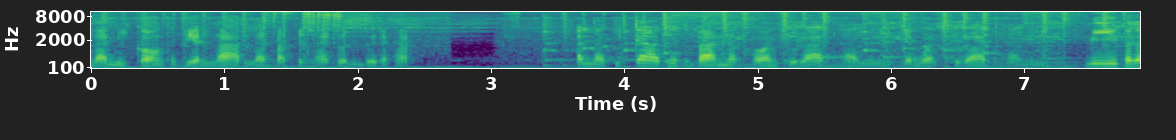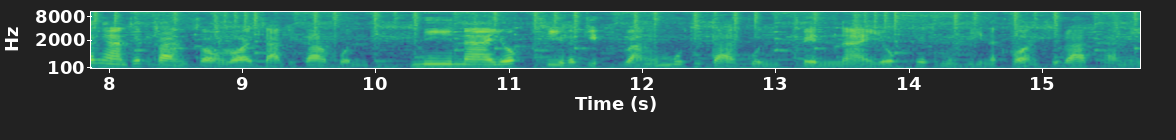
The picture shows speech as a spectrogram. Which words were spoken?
และมีกองทะเบียนราษฎรและบัตรประชาชนด้วยนะครับ อันดับที่ 9 เทศบาลนครสุราษฎร์ธานี จังหวัดสุราษฎร์ธานี มีพนักงานเทศบาล 239 คน มีนายกธีรกิจหวังมุทิตากุล เป็นนายกเทศมนตรีนครสุราษฎร์ธานี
